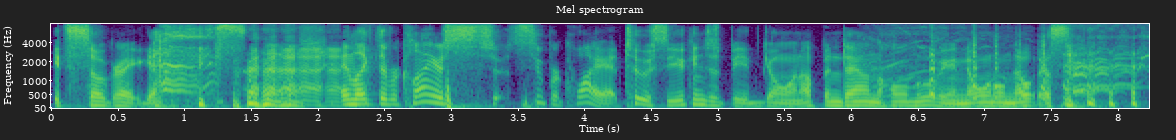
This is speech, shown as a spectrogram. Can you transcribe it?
it's so great, guys. and like the recliner's su- super quiet too, so you can just be going up and down the whole movie, and no one will notice.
